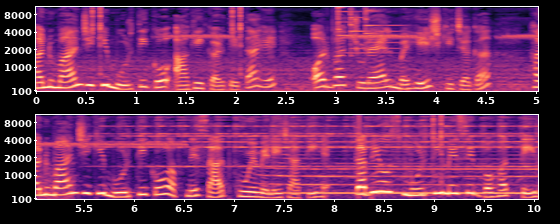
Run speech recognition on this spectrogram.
हनुमान जी की मूर्ति को आगे कर देता है और वह चुड़ैल महेश की जगह हनुमान जी की मूर्ति को अपने साथ कुएँ में ले जाती है। तभी उस मूर्ति में से बहुत तेज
